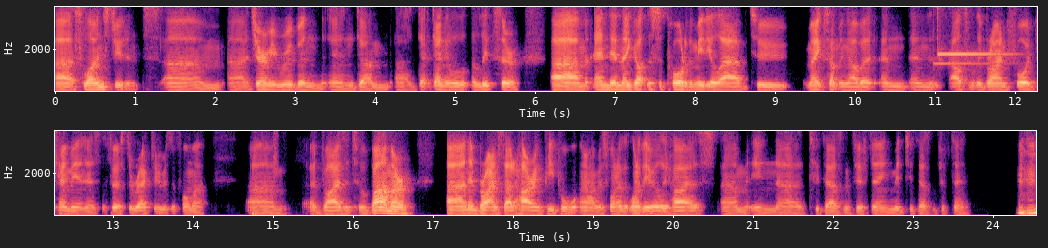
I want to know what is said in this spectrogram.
uh, Sloan students, um, uh, Jeremy Rubin and um, uh, D- Daniel Elitzur. Um, and then they got the support of the Media Lab to make something of it. And, and ultimately, Brian Forde came in as the first director. He was a former um, advisor to Obama. Uh, and then Brian started hiring people, and I was one of the one of the early hires um, in uh, 2015, mid 2015. Mm-hmm.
